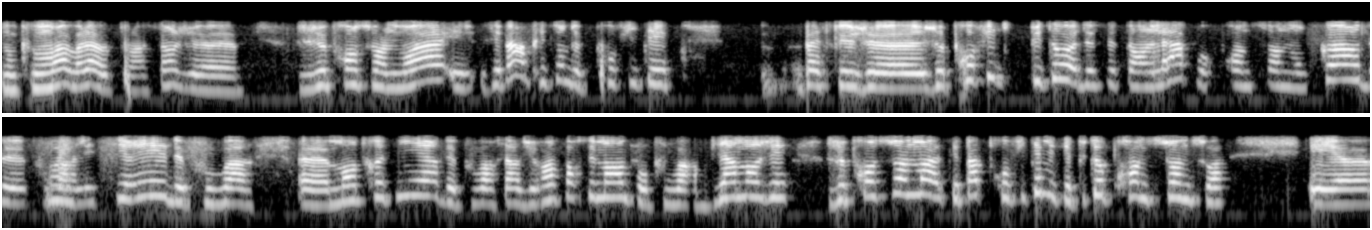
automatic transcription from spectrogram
Donc moi, voilà, pour l'instant, je, je prends soin de moi et j'ai pas l'impression de profiter parce que je, je profite plutôt de ce temps-là pour prendre soin de mon corps, de pouvoir l'étirer, de pouvoir euh, m'entretenir, de pouvoir faire du renforcement, pour pouvoir bien manger. Je prends soin de moi. C'est pas profiter, mais c'est plutôt prendre soin de soi. Et, euh,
